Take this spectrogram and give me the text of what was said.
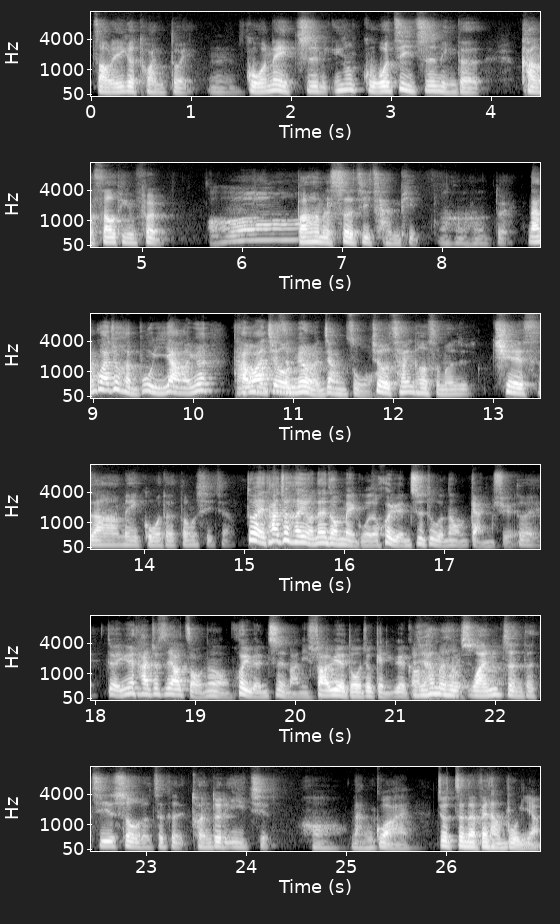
找了一个团队，嗯，国内知名，因为国际知名的 consulting firm，哦，帮他们设计产品。对，难怪就很不一样啊，因为台湾其实没有人这样做，就有参考什么 Chase 啊，美国的东西这样。对，他就很有那种美国的会员制度的那种感觉。对对，因为他就是要走那种会员制嘛，你刷越多就给你越高。而且他们很完整的接受了这个团队的意见。哦，难怪，就真的非常不一样。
